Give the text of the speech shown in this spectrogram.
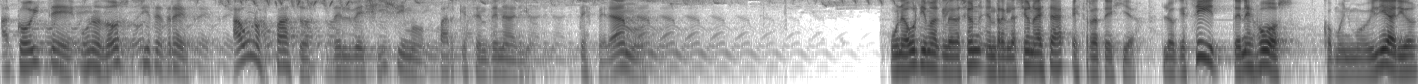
Acoite 1273, a unos pasos del bellísimo Parque Centenario. Te esperamos. Una última aclaración en relación a esta estrategia. Lo que sí tenés vos como inmobiliario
